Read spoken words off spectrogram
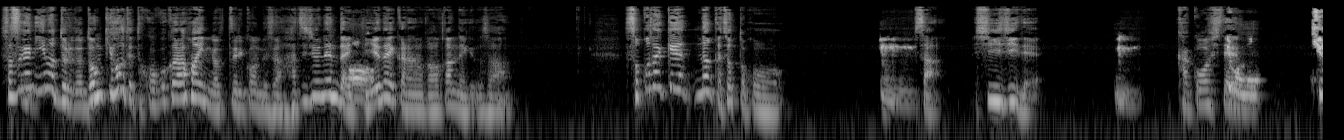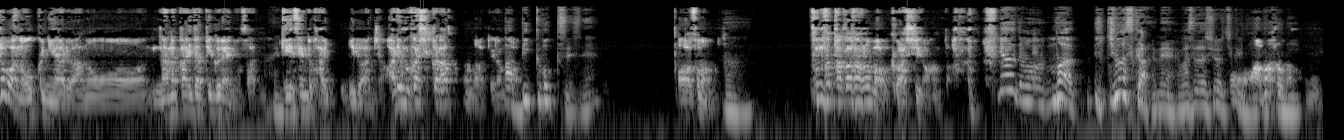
さすがに今撮るとドンキホーテとここからファインが映り込んでさ、80年代って言えないからなのかわかんないけどさ、そこだけなんかちょっとこうんう、。さ、CG でうん。加工してで、もね、広場の奥にあるあのー、7階建てぐらいのさい、ゲーセンとか入ってるビルあんじゃん。あれ昔からあったんだって、なんか。あ、ビッグボックスですね。ああ、そうなんだ。うん。そんな高田馬場詳しいの？あんた。いや、でも、まあ、行きますからね、早稲田松竹に。あ、まあそうだ。うん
